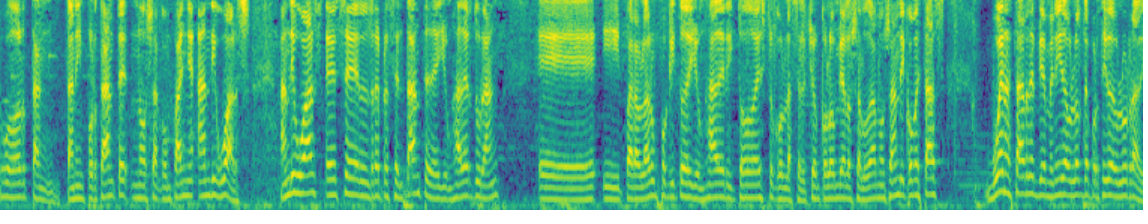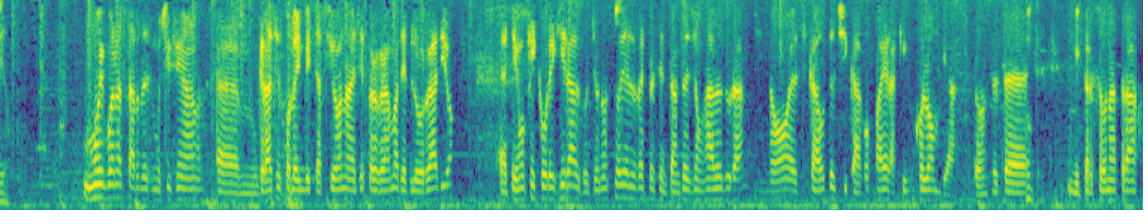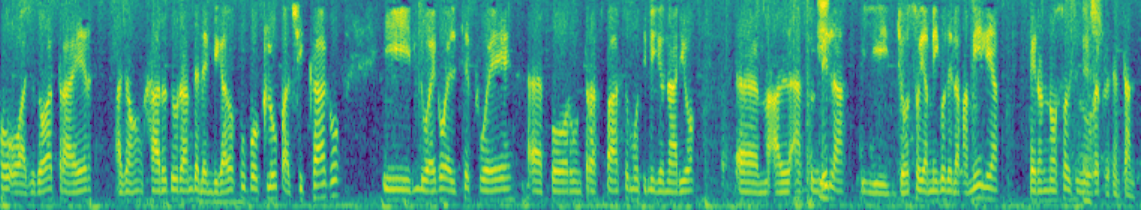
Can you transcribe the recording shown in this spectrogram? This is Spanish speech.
jugador tan, tan importante, nos acompaña Andy Wars. Andy Wars es el representante de John Hader Durán. Eh, y para hablar un poquito de John Hader y todo esto con la selección Colombia, lo saludamos. Andy, ¿cómo estás? Buenas tardes, bienvenido a Blog Deportivo de Blue Radio. Muy buenas tardes, muchísimas um, gracias por la invitación a ese programa de Blue Radio. Eh, tengo que corregir algo, yo no soy el representante de John Hader Durán, sino el scout del Chicago Fire aquí en Colombia. Entonces, eh, okay mi persona trajo o ayudó a traer a John Harold Durán del Envigado Fútbol Club a Chicago y luego él se fue uh, por un traspaso multimillonario um, al Aston Villa y, y, yo soy amigo de la familia, pero no soy su Eso. representante.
